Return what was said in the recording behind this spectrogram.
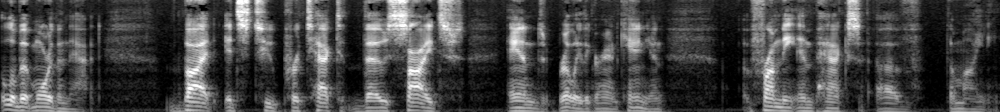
little bit more than that. But it's to protect those sites and really the Grand Canyon from the impacts of the mining.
